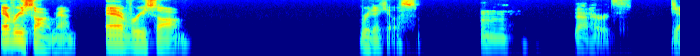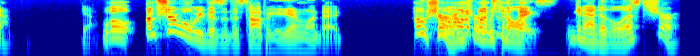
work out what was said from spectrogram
every song, man, every song, ridiculous. Mm, that hurts. Yeah. Yeah. Well, I'm sure we'll revisit this topic again one day. Oh, sure, I I'm sure we can the all face. we can add to the list. Sure.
